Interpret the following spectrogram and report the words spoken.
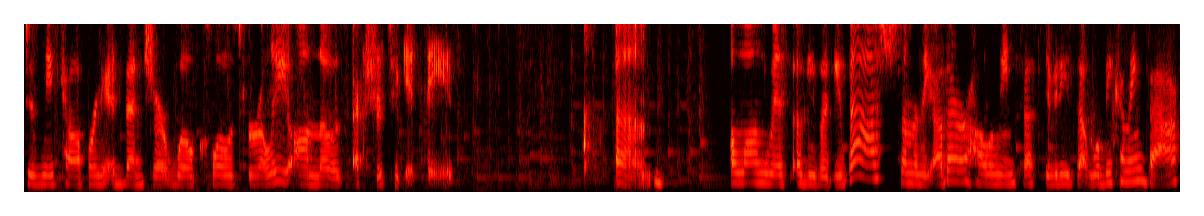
Disney's California Adventure will close early on those extra ticket days. Um, along with Oogie Boogie Bash, some of the other Halloween festivities that will be coming back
